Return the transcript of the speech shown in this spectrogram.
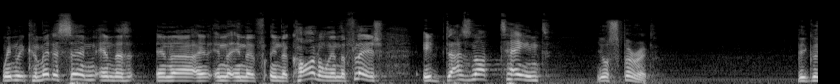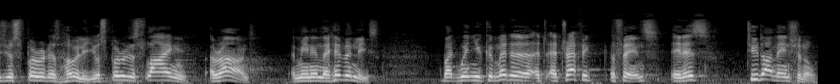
when we commit a sin in the, in the, in the, in the, in the carnal, in the flesh, it does not taint your spirit. Because your spirit is holy. Your spirit is flying around. I mean, in the heavenlies. But when you commit a, a, a traffic offense, it is two dimensional.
